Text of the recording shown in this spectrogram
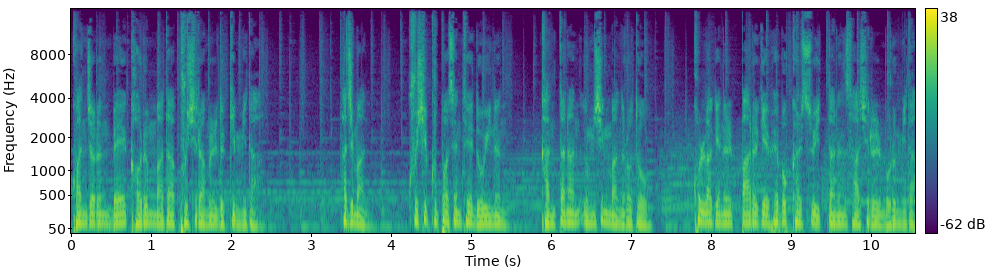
관절은 매 걸음마다 부실함을 느낍니다. 하지만 99%의 노인은 간단한 음식만으로도 콜라겐을 빠르게 회복할 수 있다는 사실을 모릅니다.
